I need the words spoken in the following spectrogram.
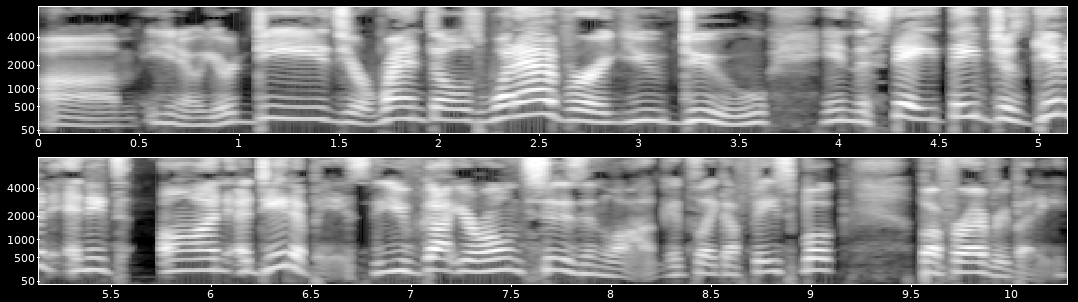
um, you know, your deeds, your rentals, whatever you do in the state, they've just given and it's on a database. You've got your own citizen log. It's like a Facebook, but for everybody.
